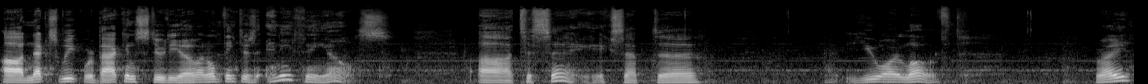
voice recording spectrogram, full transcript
Uh, next week we're back in studio. I don't think there's anything else uh, to say except uh, you are loved, right?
